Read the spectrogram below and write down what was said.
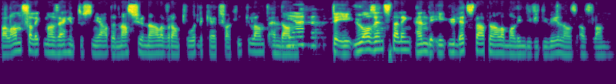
balans, zal ik maar zeggen, tussen ja, de nationale verantwoordelijkheid van Griekenland en dan de EU als instelling en de EU-lidstaten allemaal individueel als, als landen?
